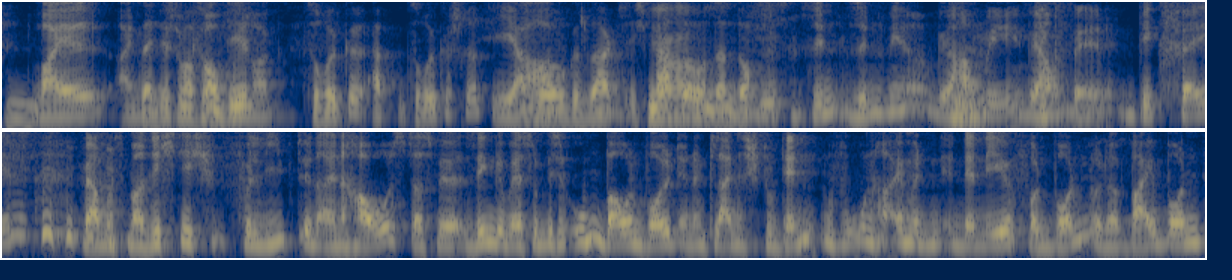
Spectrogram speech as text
mhm. weil ein Seid ihr schon mal vom Deals zurückge ab, zurückgeschritten? Ja. Also gesagt, ich mache ja, und dann doch nicht? Sind, sind wir. Wir haben, wir Big haben, Fail. Big Fail. wir haben uns mal richtig verliebt in ein Haus, das wir sinngemäß so ein bisschen umbauen wollten in ein kleines Studentenwohnheim in, in der Nähe von Bonn oder bei Bonn.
